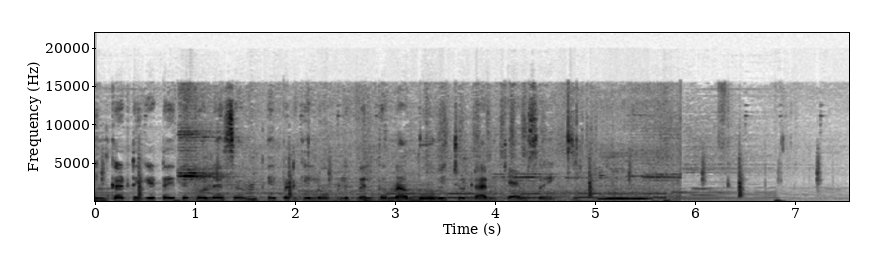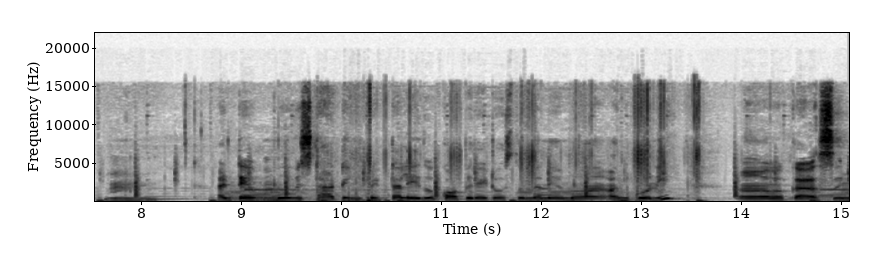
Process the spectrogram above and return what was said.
ఇంకా టికెట్ అయితే కొనేసాం. ఇప్పటికీ లోపలికి వెళ్తున్నాం. మూవీ చూడడానికి క్యాన్సర్కి అంటే మూవీ స్టార్టింగ్ పెట్టలేదు. కాపీరైట్ వస్తుందనేమో అనుకొని ఒక సిం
